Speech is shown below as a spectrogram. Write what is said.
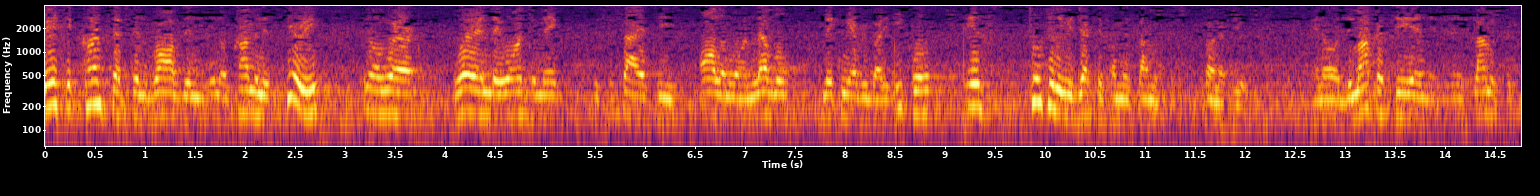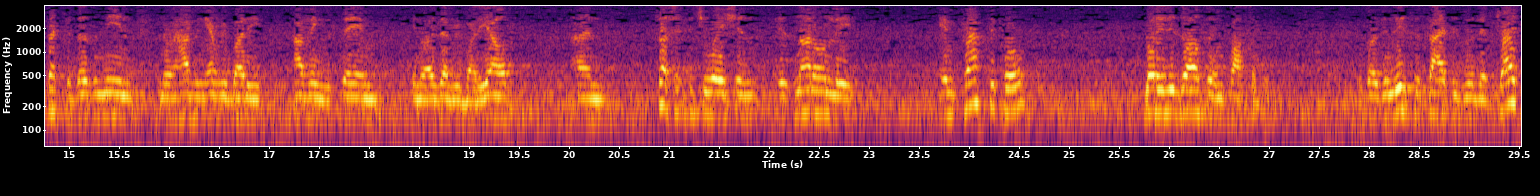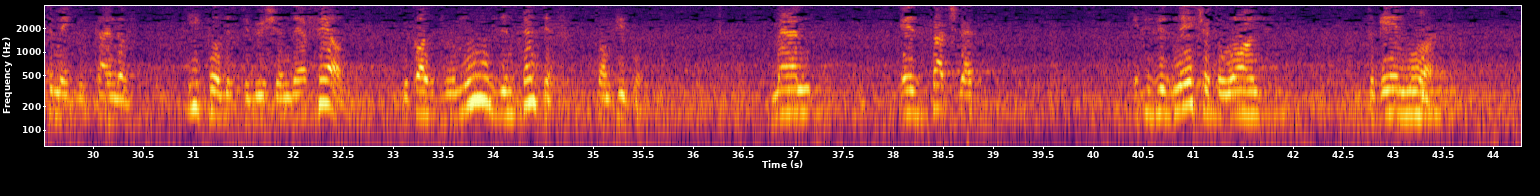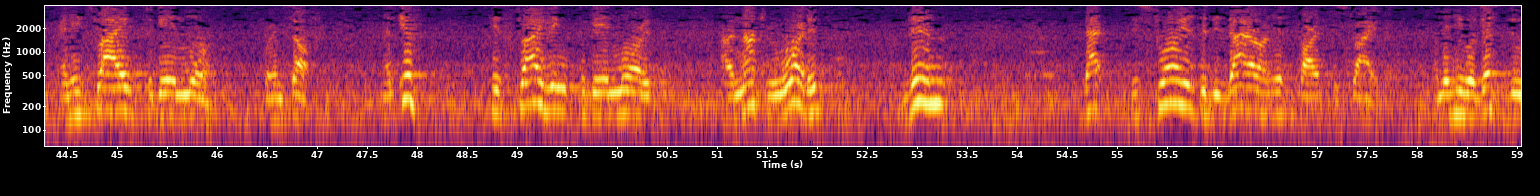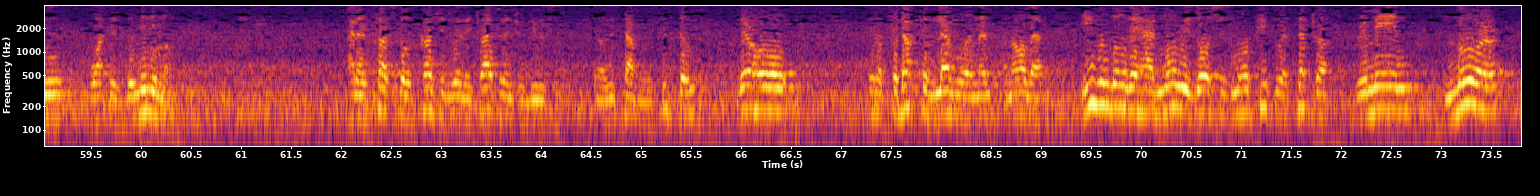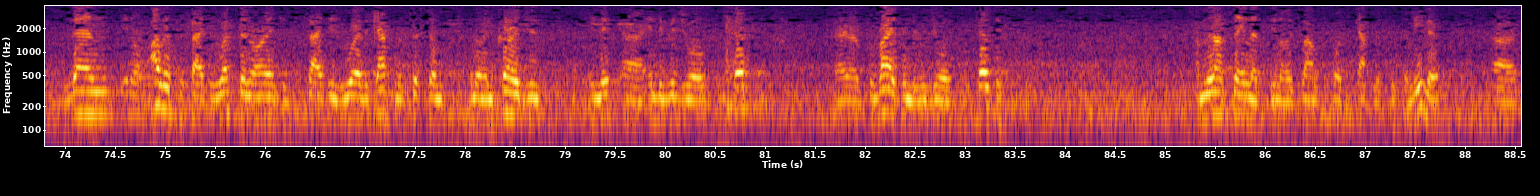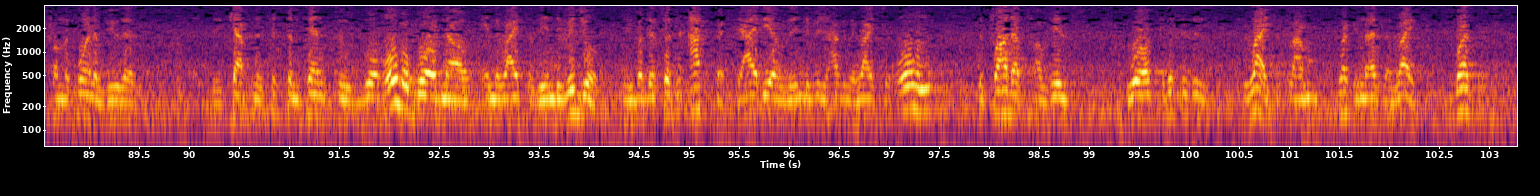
basic concepts involved in you know communist theory, you know, where wherein they want to make the society all on one level, making everybody equal, is totally rejected from Islamic point of view. You know, democracy and Islamic perspective doesn't mean you know having everybody having the same you know as everybody else, and such a situation is not only impractical, but it is also impossible. Because in these societies when they've tried to make this kind of equal distribution, they have failed because it removes incentive from people. Man is such that it is his nature to want to gain more, and he strives to gain more for himself. And if his strivings to gain more are not rewarded, then that destroys the desire on his part to strive. I mean, he will just do what is the minimum. And as such, those countries where they try to introduce you know, this type of a system, their whole you know, productive level and, and all that, even though they had more resources, more people, etc., remain lower than you know other societies, Western-oriented societies, where the capitalist system you know encourages uh, individual uh, provides individual incentives. I'm not saying that you know Islam supports the capitalist system either, uh, from the point of view that the capitalist system tends to go overboard now in the rights of the individual. But there's certain aspects. The idea of the individual having the right to own the product of his work, this is his right. Islam recognizes that right. But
